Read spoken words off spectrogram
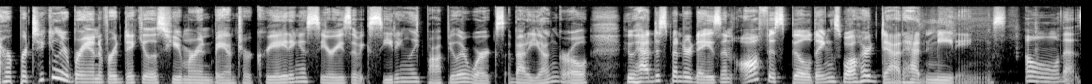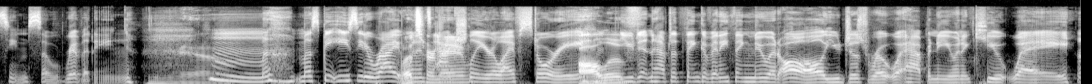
Her particular brand of ridiculous humor and banter, creating a series of exceedingly popular works about a young girl who had to spend her days in office buildings while her dad had meetings. Oh, that seems so riveting. Yeah. Hmm, must be easy to write What's when it's actually your life story. Olive? You didn't have to think of anything new at all. You just wrote what happened to you in a cute way.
